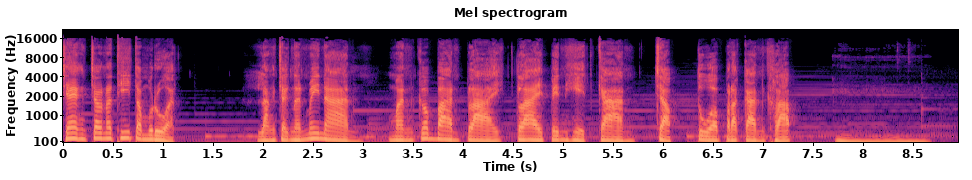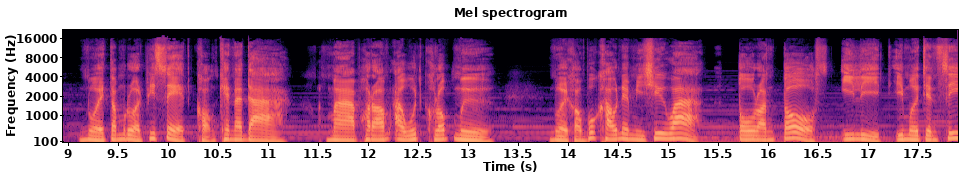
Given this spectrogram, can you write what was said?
แจ้งเจ้าหน้าที่ตำรวจ หลังจากนั้นไม่นาน มันก็บานปลายกลายเป็นเหตุการณ์จับตัวประกันครับอืมหน่วยตำรวจพิเศษของแคนาดา มาพร้อมอาวุธครบมือ หน่วยของพวกเขาเนี่ยมีชื่อว่า Toronto Elite Emergency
